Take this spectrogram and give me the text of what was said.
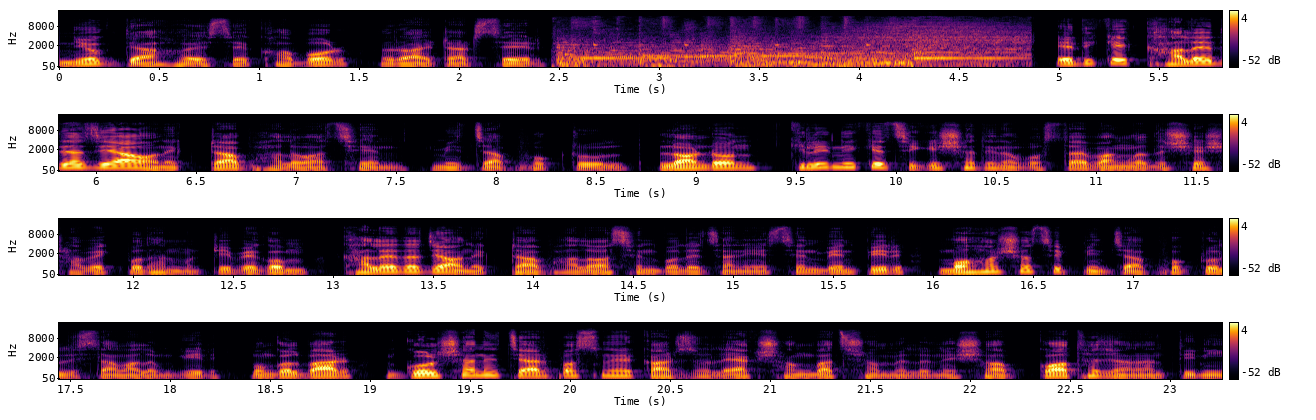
নিয়োগ দেওয়া হয়েছে খবর রয়টার্সের। এদিকে খালেদা জিয়া অনেকটা ভালো আছেন, মির্জা ফখরুল। লন্ডন ক্লিনিকে চিকিৎসাধীন অবস্থায় বাংলাদেশের সাবেক প্রধানমন্ত্রী বেগম খালেদা জিয়া অনেকটা ভালো আছেন বলে জানিয়েছেন বিএনপির মহাসচিব মির্জা ফখরুল ইসলাম আলমগীর। মঙ্গলবার গুলশানে চেয়ারপারসনের কার্যালয়ে এক সংবাদ সম্মেলনে সব কথা জানান তিনি।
